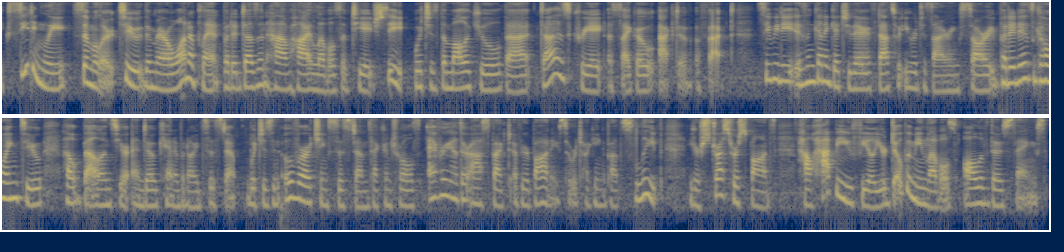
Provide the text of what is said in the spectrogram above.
exceedingly similar to the marijuana plant, but it doesn't have high levels of THC, which is the molecule that does create a psychoactive effect. CBD isn't going to get you there if that's what you were desiring, sorry, but it is going to help balance your endocannabinoid system, which is an overarching system that controls every other aspect of your body. So we're talking about sleep, your stress response, how happy you feel, your dopamine levels, all of those things.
